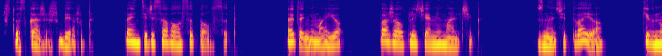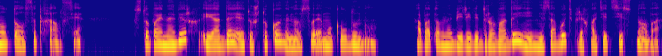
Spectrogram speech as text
«Что скажешь, Берд?» — поинтересовался Толсет. «Это не мое», — пожал плечами мальчик. «Значит, твое», — кивнул Толсет Халси. «Ступай наверх и отдай эту штуковину своему колдуну. А потом набери ведро воды и не забудь прихватить Си снова.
